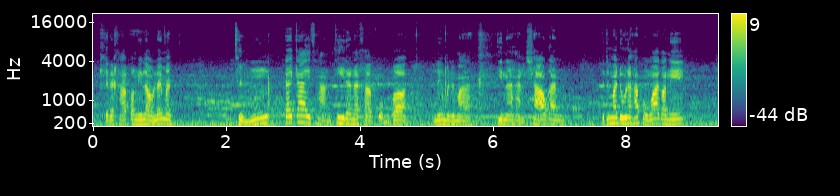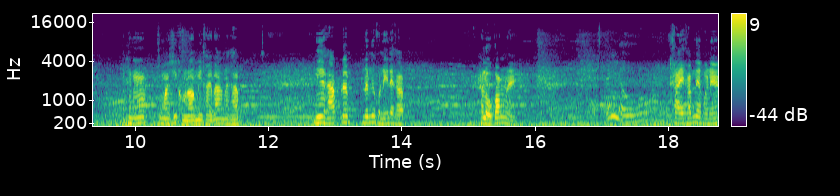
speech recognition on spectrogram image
โอเคนะครับ ตอนนี้เราได้มาถึงใกล้ๆสถานที่แล้วนะครับ ผมก็วันนี้มันจะมากินอาหารเช้ากันเดี๋ยวจะมาดูนะครับ ผมว่าตอนนี้คณะสมาชิกของเรามีใครบ้างนะครับ นี่ครับ เริ่มเริ่มที่คนนี้เลยครับฮัลโหลกล้องหน่อย โหลใครครับเนี่ยคนเนี้ย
